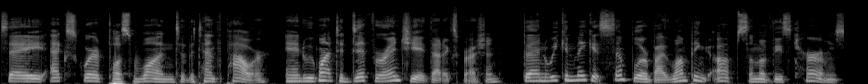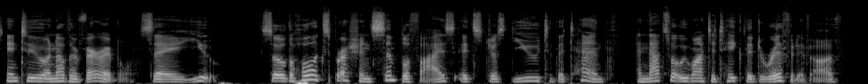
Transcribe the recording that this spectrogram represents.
say x squared plus 1 to the 10th power, and we want to differentiate that expression, then we can make it simpler by lumping up some of these terms into another variable, say u. So the whole expression simplifies, it's just u to the 10th, and that's what we want to take the derivative of,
